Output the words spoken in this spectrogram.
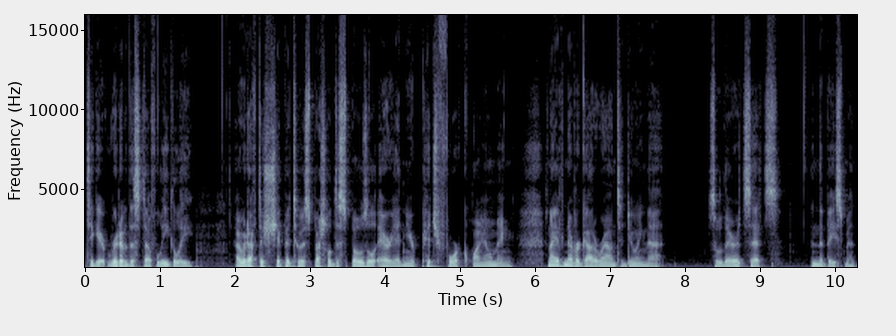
To get rid of the stuff legally, I would have to ship it to a special disposal area near Pitchfork, Wyoming, and I have never got around to doing that. So there it sits, in the basement,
